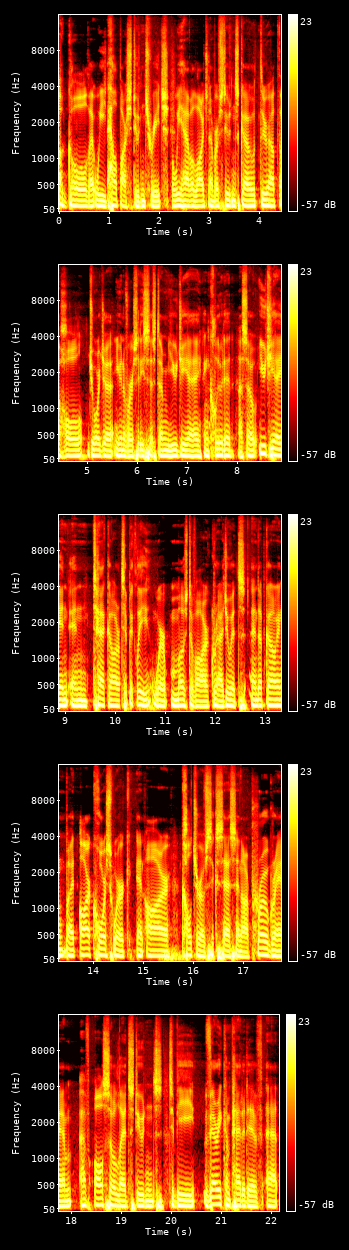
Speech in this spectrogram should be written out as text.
a goal that we help our students reach. We have a large number of students go throughout the whole Georgia university system, UGA included. Uh, so UGA and, and tech are typically where most of our graduates end up going, but our coursework and our culture of success and our program have also led students to be very competitive at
